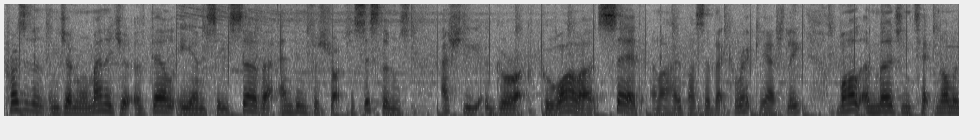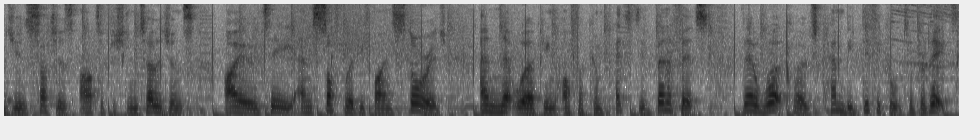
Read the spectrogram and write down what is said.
President and General Manager of Dell EMC Server and Infrastructure Systems, Ashley Gorakhpurwalla said, and I hope I said that correctly Ashley, while emerging technologies such as artificial intelligence, IoT and software-defined storage and networking offer competitive benefits, their workloads can be difficult to predict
